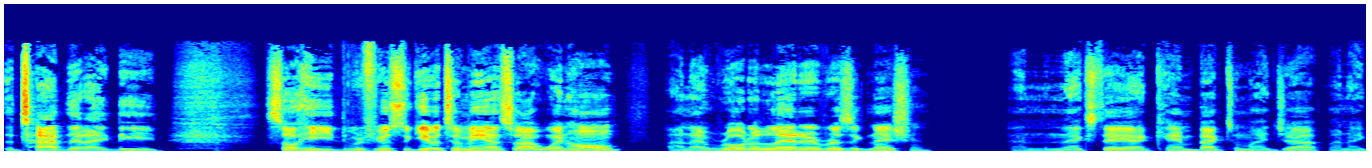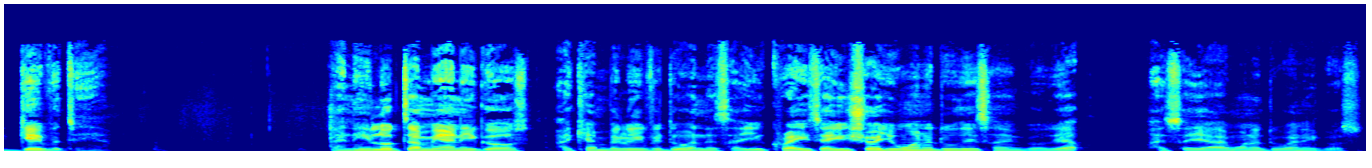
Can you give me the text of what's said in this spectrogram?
the time that I need. So he refused to give it to me. And so I went home and I wrote a letter of resignation. And the next day I came back to my job and I gave it to him. And he looked at me and he goes, I can't believe you're doing this. Are you crazy? Are you sure you want to do this? And he goes, Yep. I say, Yeah, I want to do it. And he goes,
